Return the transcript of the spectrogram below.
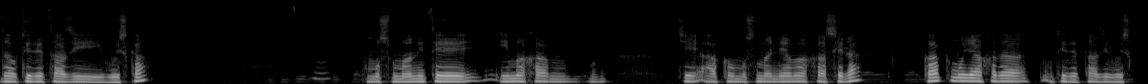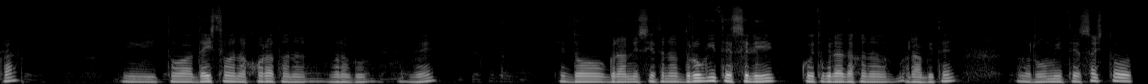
да отиде тази войска, мусулманите имаха, че ако мусулмани нямаха сила, как можаха да отиде тази войска? И това действа на хората на врагове, че до границите на другите сили, които гледаха на арабите, румите също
